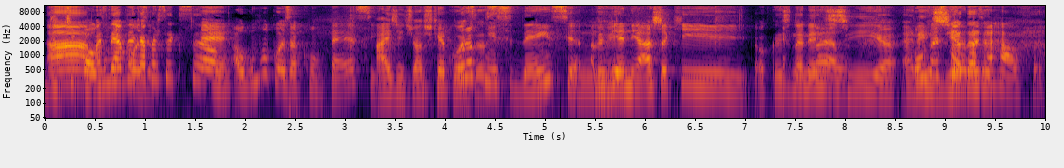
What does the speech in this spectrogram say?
ah, tipo, mas alguma tem a ver com a perseguição. É, alguma coisa acontece. Ai, gente, eu acho que, que, é pura coisas... coincidência. Hum. A Viviane acha que. Eu acredito É na contra ela. energia. A energia da das... garrafa.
